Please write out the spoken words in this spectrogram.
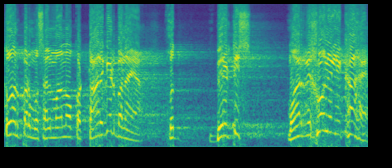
طور پر مسلمانوں کو ٹارگٹ بنایا۔ خود برٹش مورخوں نے لکھا ہے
